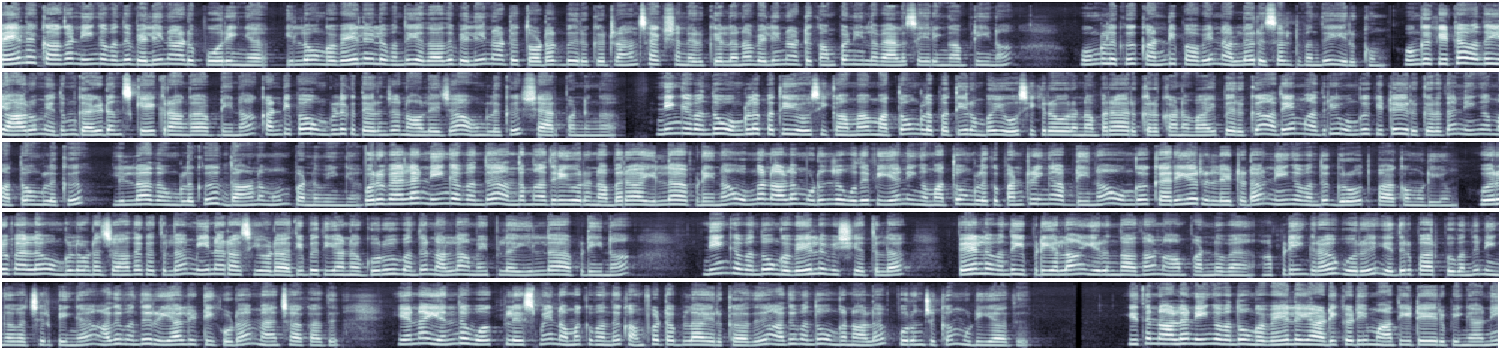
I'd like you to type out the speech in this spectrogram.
வேலைக்காக நீங்கள் வந்து வெளிநாடு போகிறீங்க இல்லை உங்கள் வேலையில் வந்து ஏதாவது வெளிநாட்டு தொடர்பு இருக்குது டிரான்சாக்ஷன் இருக்குது இல்லைனா வெளிநாட்டு கம்பெனியில் வேலை செய்கிறீங்க அப்படின்னா உங்களுக்கு கண்டிப்பாகவே நல்ல ரிசல்ட் வந்து இருக்கும். உங்ககிட்ட வந்து யாரும் எதுவும் கைடன்ஸ் கேட்குறாங்க அப்படின்னா கண்டிப்பாக உங்களுக்கு தெரிஞ்ச நாலேஜை அவங்களுக்கு ஷேர் பண்ணுங்கள் நீங்கள் வந்து உங்களை பற்றி யோசிக்காமல் மற்றவங்கள பற்றி ரொம்ப யோசிக்கிற ஒரு நபராக இருக்கிறதுக்கான வாய்ப்பு இருக்குது அதே மாதிரி உங்ககிட்ட இருக்கிறத நீங்கள் மற்றவங்களுக்கு இல்லாதவங்களுக்கு தானமும் பண்ணுவீங்க. ஒருவேளை நீங்கள் வந்து அந்த மாதிரி ஒரு நபராக இல்லை அப்படின்னா உங்களால் முடிஞ்ச உதவியை நீங்கள் மற்றவங்களுக்கு பண்ணுறீங்க அப்படின்னா உங்கள் கரியர் ரிலேட்டடாக நீங்கள் வந்து க்ரோத் பார்க்க முடியும். ஒருவேளை உங்களோட ஜாதகத்தில் மீனராசியோட அதிபதியான குரு வந்து நல்ல அமைப்பில் இல்லை அப்படின்னா நீங்கள் வந்து உங்கள் வேலை விஷயத்தில் வேலை வந்து இப்படியெல்லாம் இருந்தால் தான் நான் பண்ணுவேன் அப்படிங்கிற ஒரு எதிர்பார்ப்பு வந்து நீங்கள் வச்சுருப்பீங்க. அது வந்து ரியாலிட்டி கூட மேட்ச் ஆகாது. ஏன்னா எந்த ஒர்க் பிளேஸுமே நமக்கு வந்து கம்ஃபர்டபுளாக இருக்காது. அது வந்து உங்களால் புரிஞ்சுக்க முடியாது. இதனால் நீங்கள் வந்து உங்கள் வேலையை அடிக்கடி மாற்றிக்கிட்டே இருப்பீங்க. நீ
